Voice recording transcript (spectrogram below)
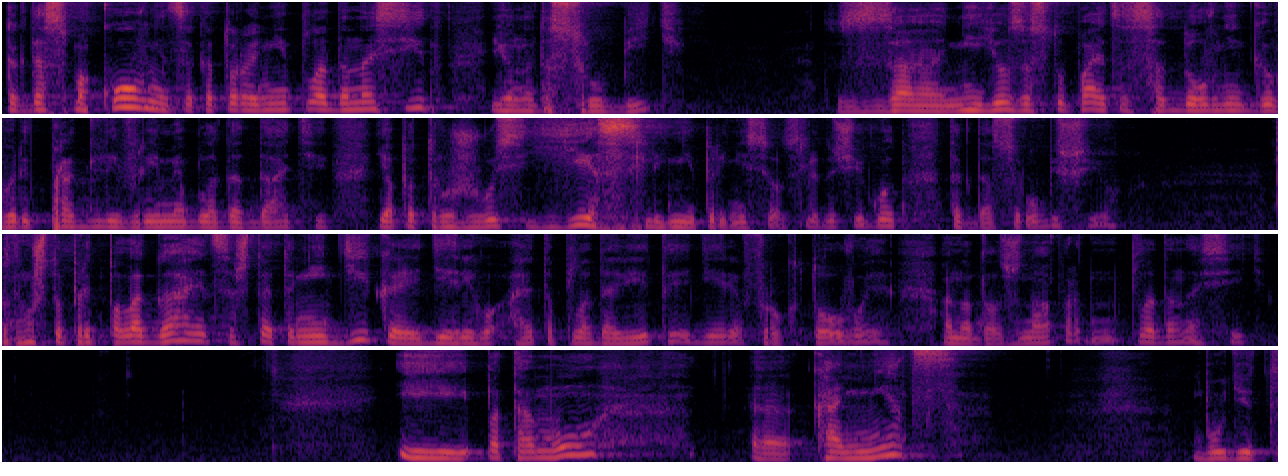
Когда смоковница, которая не плодоносит, ее надо срубить за нее заступается садовник, говорит, продли время благодати, я потружусь, если не принесет следующий год, тогда срубишь ее. Потому что предполагается, что это не дикое дерево, а это плодовитое дерево, фруктовое, она должна плодоносить. И потому э, конец будет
